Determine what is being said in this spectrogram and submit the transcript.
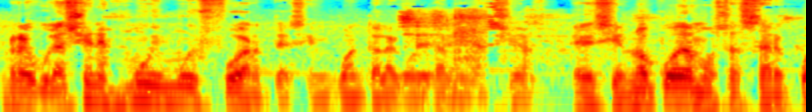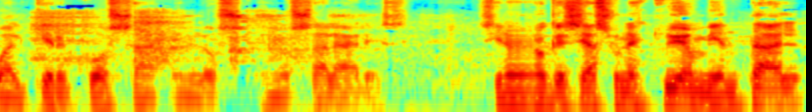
regulaciones muy, muy fuertes en cuanto a la contaminación. Es decir, no podemos hacer cualquier cosa en los, en los salares, sino que se hace un estudio ambiental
